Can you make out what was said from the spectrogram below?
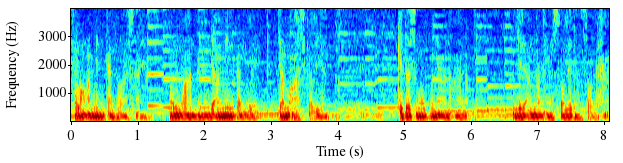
Tolong aminkan doa saya. Mudah-mudahan dengan diaminkan oleh jamaah sekalian. Kita semua punya anak-anak. Menjadi anak yang soleh dan soleha.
